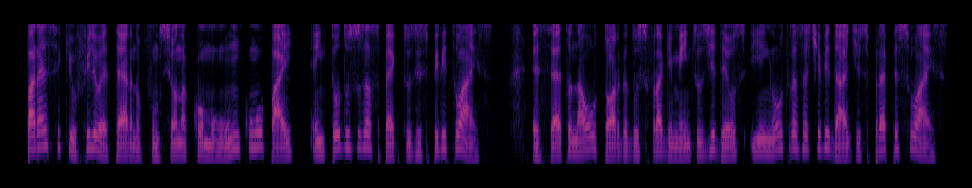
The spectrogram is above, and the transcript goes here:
Parece que o Filho Eterno funciona como um com o Pai em todos os aspectos espirituais, exceto na outorga dos fragmentos de Deus e em outras atividades pré-pessoais.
